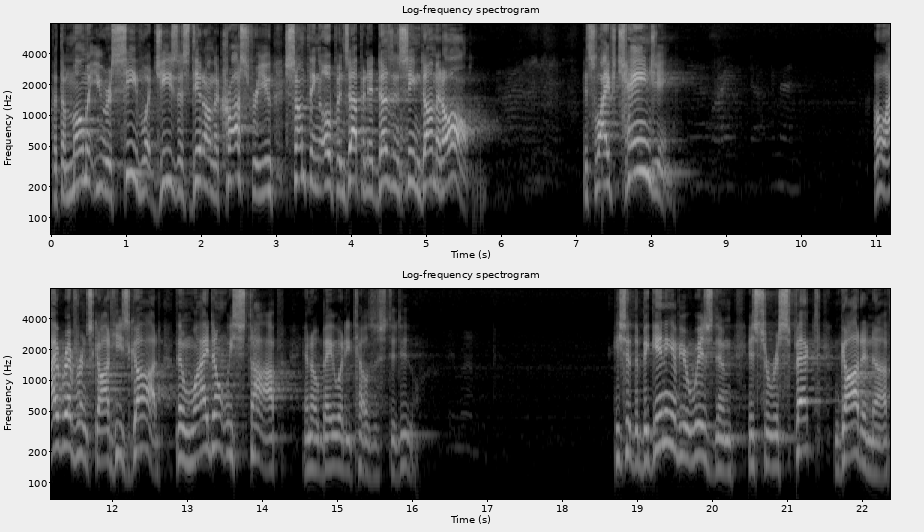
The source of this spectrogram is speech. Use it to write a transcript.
But the moment you receive what Jesus did on the cross for you, something opens up and it doesn't seem dumb at all. It's life changing. Oh, I reverence God, He's God. Then why don't we stop and obey what He tells us to do? He said, The beginning of your wisdom is to respect God enough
